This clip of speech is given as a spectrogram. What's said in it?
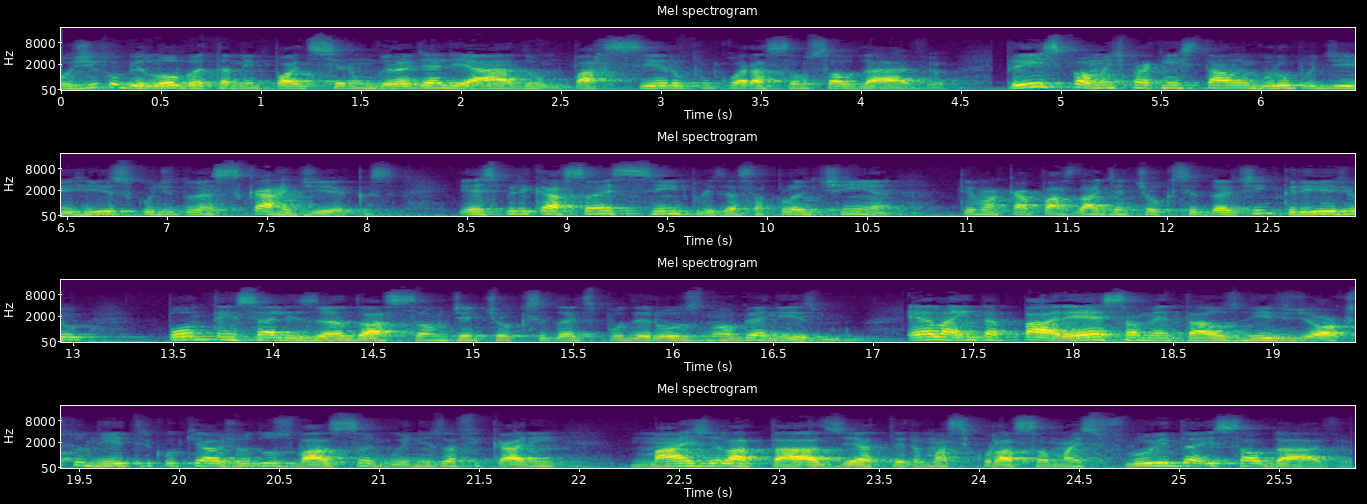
O ginkgo biloba também pode ser um grande aliado, um parceiro para um coração saudável, principalmente para quem está num grupo de risco de doenças cardíacas. E a explicação é simples: essa plantinha tem uma capacidade antioxidante incrível, potencializando a ação de antioxidantes poderosos no organismo. ela ainda parece aumentar os níveis de óxido nítrico, que ajuda os vasos sanguíneos a ficarem mais dilatados e a ter uma circulação mais fluida e saudável.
